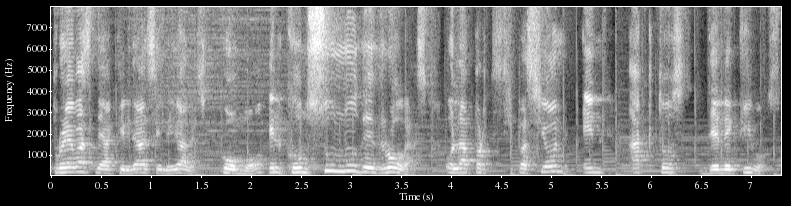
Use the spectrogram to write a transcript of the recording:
pruebas de actividades ilegales, como el consumo de drogas o la participación en actos delictivos,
